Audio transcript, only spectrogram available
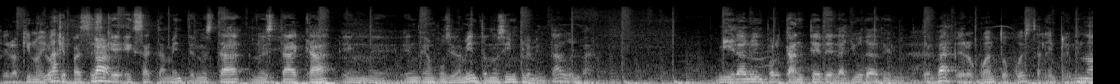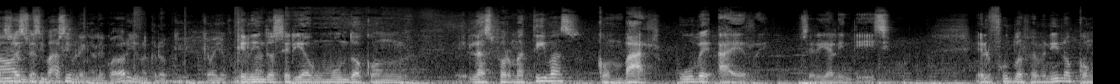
Pero aquí no hay Lo que pasa Claro. es que exactamente no está, no está acá en, eh, en- en funcionamiento, no se ha implementado el VAR. Mira lo importante de la ayuda del, del VAR. Pero ¿cuánto cuesta la implementación no, eso del es imposible en el Ecuador. Yo no creo que, que vaya a funcionar. Qué lindo sería un mundo con eh, las formativas con VAR, VAR. Sería lindísimo. El fútbol femenino con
